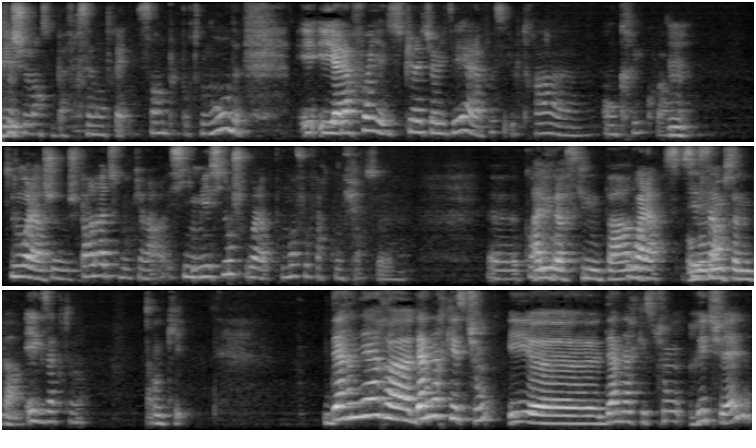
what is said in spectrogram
les chemins sont pas forcément très simples pour tout le monde. Et, et, à la fois, il y a une spiritualité, à la fois c'est ultra ancré, quoi. Mmh. Donc voilà, je, je, parlerai de ce bouquin-là. Si, mais sinon, je, voilà, pour moi, il faut faire confiance. Euh, euh, quand Aller vers ce qui nous parle. Voilà, c'est ça. Moment où ça nous parle. Exactement. Ok. Dernière, euh, dernière question, et euh, dernière question rituelle.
